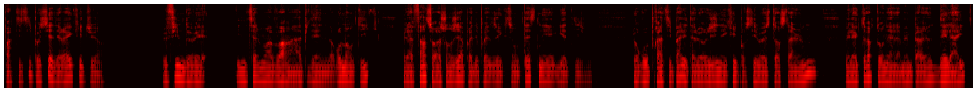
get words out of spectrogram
participent aussi à des réécritures. Le film devait initialement avoir un happy end romantique, mais la fin sera changée après des projections tests négatives. Le rôle principal est à l'origine écrit pour Sylvester Stallone, mais l'acteur tournait à la même période Daylight.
